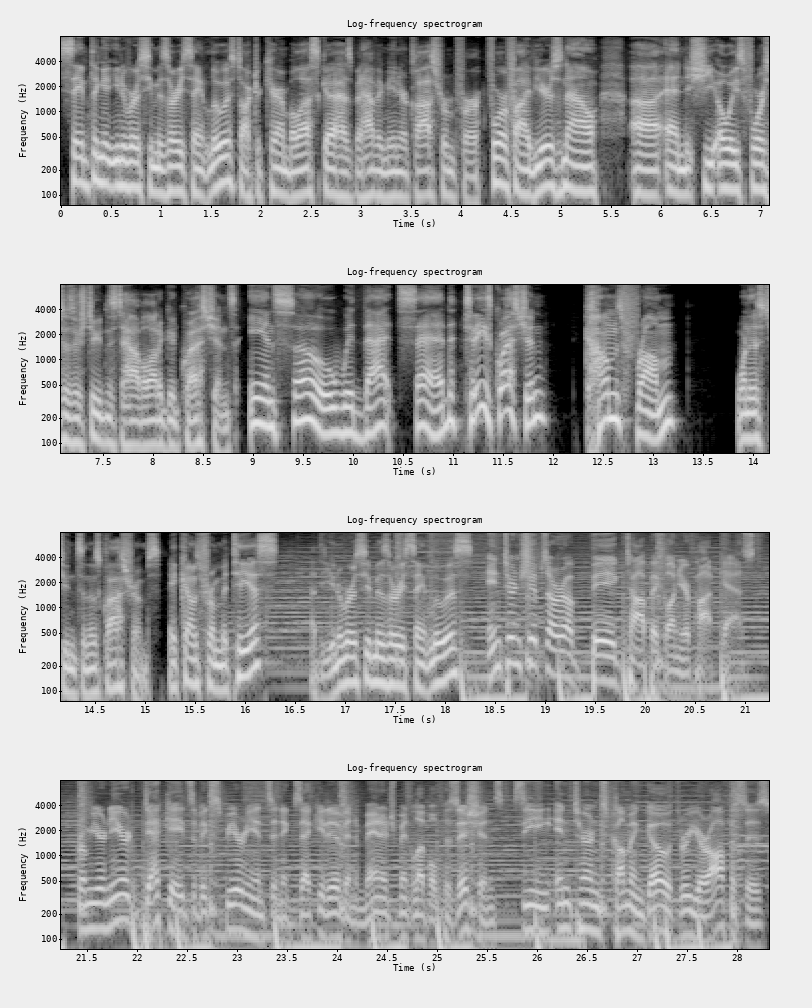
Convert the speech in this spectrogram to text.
Same thing at University of Missouri St. Louis. Dr. Karen Beleska has been having me in her classroom for four or five years now. Uh, and she always forces her students to have a lot of good questions. And so, with that said, today's question comes from one of the students in those classrooms. It comes from Matthias at the University of Missouri St. Louis. Internships are a big topic on your podcast. From your near decades of experience in executive and management level positions, seeing interns come and go through your offices,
